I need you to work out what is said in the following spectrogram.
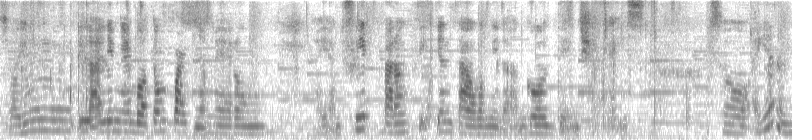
So, yung ilalim niya, bottom part niya, merong, ayan, fit, parang fit yung tawag nila. Golden siya, guys. So, ayan.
